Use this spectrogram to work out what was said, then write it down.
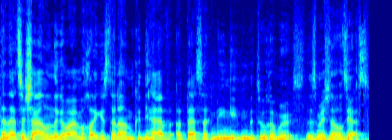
And that's a shail in the Gemara, Machlaikis Tanam. Could you have a Pesach being eaten with two Chaburis? This Mishnah holds yes.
